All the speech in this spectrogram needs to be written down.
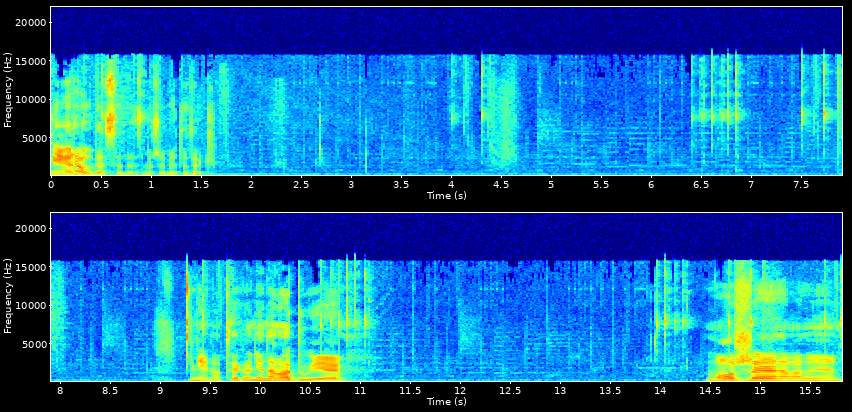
Nie, Roda sobie wezmę, żeby to tak... Nie no, tego nie naładuję. Może naładuję...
